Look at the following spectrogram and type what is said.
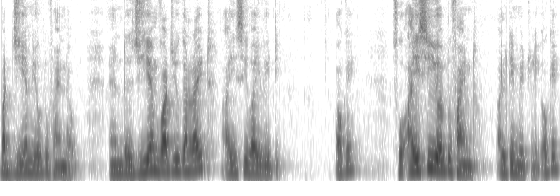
but gm you have to find out. And uh, gm what you can write? Ic by vt okay? So ic you have to find ultimately okay?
